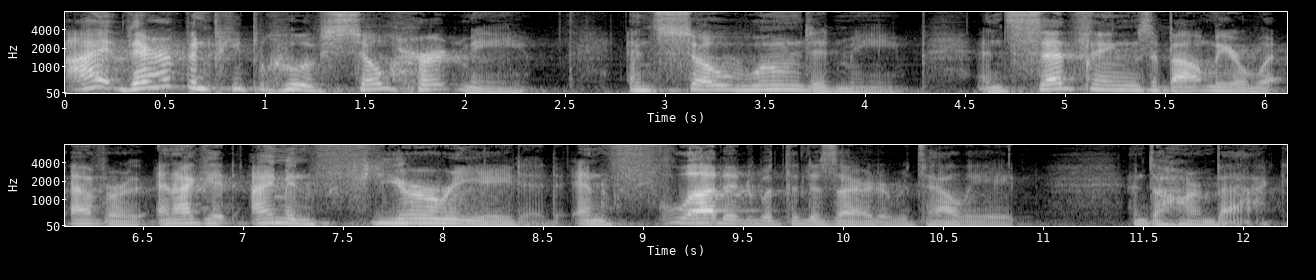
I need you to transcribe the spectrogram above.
I, there have been people who have so hurt me and so wounded me and said things about me or whatever, and I get, I'm infuriated and flooded with the desire to retaliate and to harm back.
